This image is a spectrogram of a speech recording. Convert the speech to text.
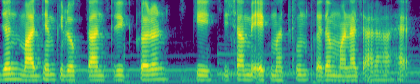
जन माध्यम के लोकतांत्रिकरण की दिशा में एक महत्वपूर्ण कदम माना जा रहा है।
